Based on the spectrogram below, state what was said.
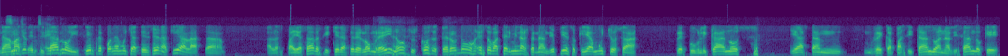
Nada más felicitarlo eh, y siempre poner mucha atención aquí a las a las payasadas que quiere hacer el hombre ahí, ¿no? Sus cosas, pero no, eso va a terminar, Fernando. Yo pienso que ya muchos uh, republicanos ya están recapacitando, analizando que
